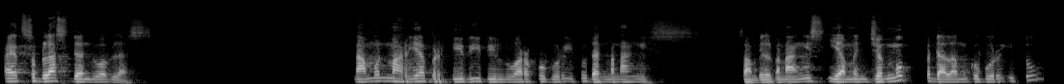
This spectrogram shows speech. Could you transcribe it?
ayat 11 dan 12. Namun Maria berdiri di luar kubur itu dan menangis. Sambil menangis, ia menjenguk ke dalam kubur itu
